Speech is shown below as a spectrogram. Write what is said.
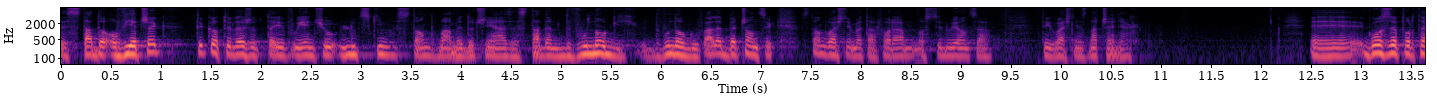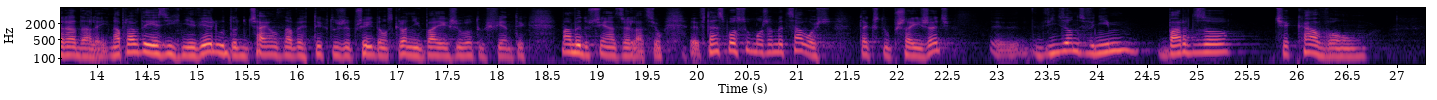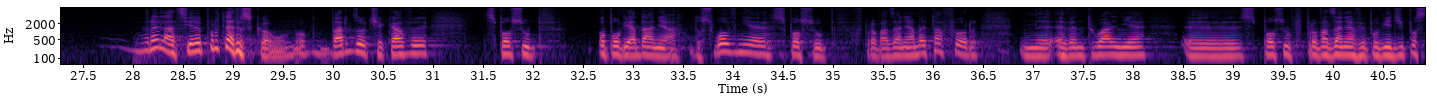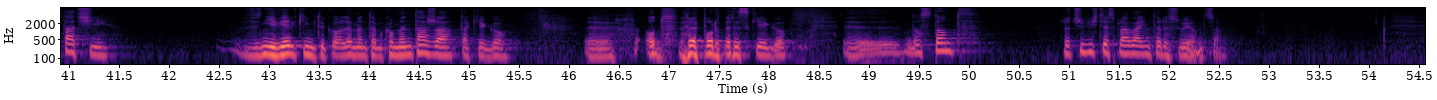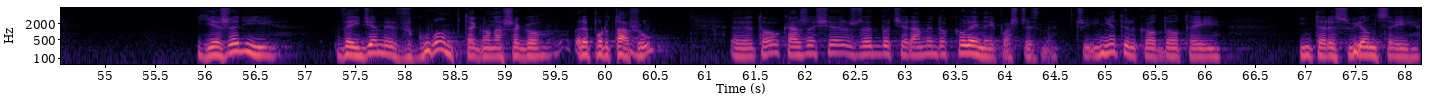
stado owieczek, tylko tyle, że tutaj w ujęciu ludzkim stąd mamy do czynienia ze stadem dwunogich, dwunogów, ale beczących. Stąd właśnie metafora oscylująca w tych właśnie znaczeniach. E, głos reportera dalej. Naprawdę jest ich niewielu, doliczając nawet tych, którzy przyjdą z kronik bajek żywotów świętych. Mamy do czynienia z relacją. E, w ten sposób możemy całość tekstu przejrzeć, e, widząc w nim bardzo ciekawą relację reporterską. No, bardzo ciekawy sposób opowiadania dosłownie, sposób wprowadzania metafor, ewentualnie sposób wprowadzania wypowiedzi postaci z niewielkim tylko elementem komentarza takiego e, od reporterskiego. E, no stąd rzeczywiście sprawa interesująca. Jeżeli wejdziemy w głąb tego naszego reportażu, e, to okaże się, że docieramy do kolejnej płaszczyzny, czyli nie tylko do tej interesującej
